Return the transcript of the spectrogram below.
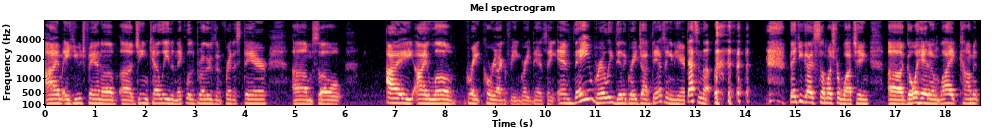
I'm a huge fan of uh, Gene Kelly the Nicholas brothers and Fred Astaire. Um, so I I love great choreography and great dancing, and they really did a great job dancing in here. That's enough. Thank you guys so much for watching. Uh, go ahead and like, comment,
